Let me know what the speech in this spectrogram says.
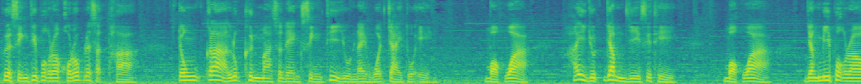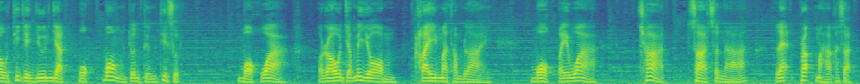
เพื่อสิ่งที่พวกเราเคารพและศรัทธา จงกล้าลุกขึ้นมาแสดงสิ่งที่อยู่ในหัวใจตัวเอง บอกว่าให้หยุดย่ำยีสิทีบอกว่ายังมีพวกเราที่จะยืนหยัดปกป้องจนถึงที่สุด บอกว่าเราจะไม่ยอมใครมาทำลาย บอกไปว่า ชาติ ศาสนา และพระมหากษัตริย์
